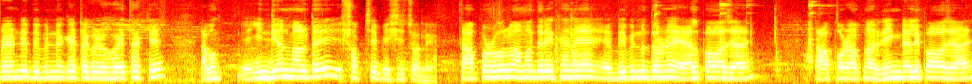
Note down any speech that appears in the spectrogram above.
ব্র্যান্ডের বিভিন্ন ক্যাটাগরি হয়ে থাকে এবং ইন্ডিয়ান মালটাই সবচেয়ে বেশি চলে। তারপর হলো আমাদের এখানে বিভিন্ন ধরনের এল পাওয়া যায়। তারপরে আপনার রিং ডালি পাওয়া যায়।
